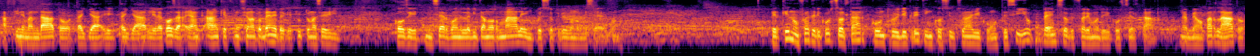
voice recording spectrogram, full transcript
a fine mandato taglia e tagliarli, la cosa ha anche funzionato bene perché tutta una serie di cose che mi servono nella vita normale in questo periodo non mi servono. Perché non fate ricorso al TAR contro i decreti incostituzionali di Conte? Sì, io penso che faremo dei ricorsi al TAR, ne abbiamo parlato,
